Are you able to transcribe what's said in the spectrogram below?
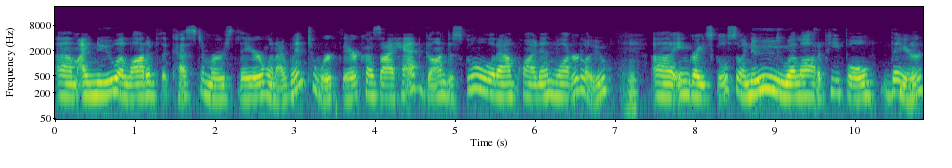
Um, I knew a lot of the customers there when I went to work there because I had gone to school at Alquina and Waterloo mm-hmm. uh, in grade school, so I knew a lot of people there,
